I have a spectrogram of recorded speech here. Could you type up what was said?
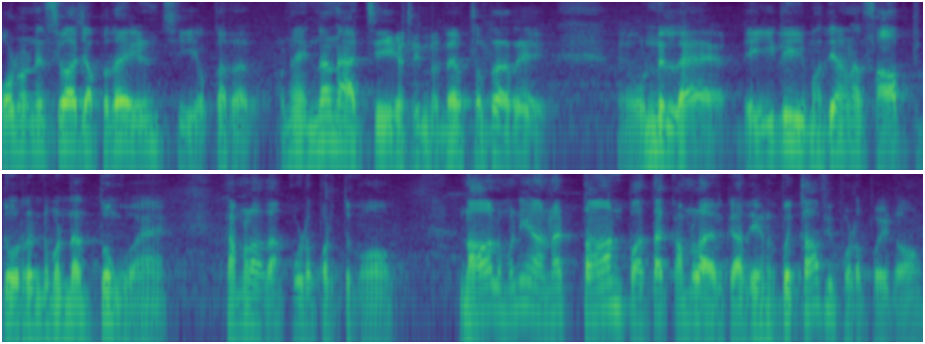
போனோடனே சிவாஜி அப்போ தான் எழுந்துச்சி உட்கார்றாரு. ஆனால் என்னென்ன ஆச்சு அப்படின்ற சொல்கிறாரு ஒன்றும் இல்லை. டெய்லி மதியானம் சாப்பிட்டுட்டு ஒரு ரெண்டு மணி நேரம் தூங்குவேன். கமலா தான் கூட படுத்துக்கும். நாலு மணி ஆனால் டான் பார்த்தா கமலா இருக்காது. எனக்கு போய் காஃபி போட போயிடும்.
